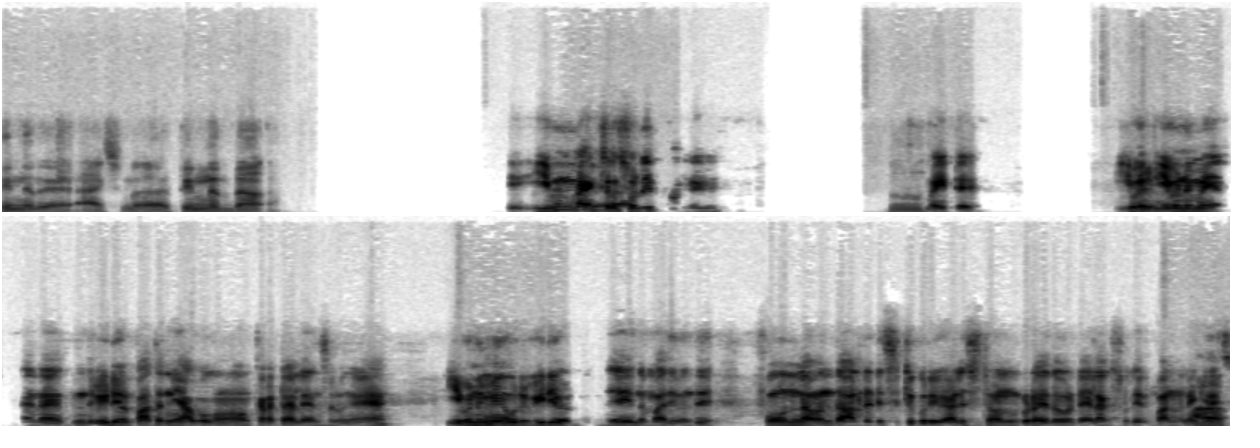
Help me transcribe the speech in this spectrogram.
தின்னுது ஆக்சுவலா தின்னுது தான் இவனும். ஆக்சுவலா சொல்லிருப்பாங்க. மைட்டு இவன். இவனுமே இந்த வீடியோ பார்த்த ஞாபகம் கரெக்டா இல்லையான்னு சொல்லுங்க. இவனுமே ஒரு வீடியோ வந்து இந்த மாதிரி வந்து போன்ல வந்து ஆல்ரெடி சிட்டுக்குருவி அழிச்சிட்டோம்னு கூட ஏதோ டைலாக் சொல்லியிருப்பான்னு ஆ நினைக்கிறேன்.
